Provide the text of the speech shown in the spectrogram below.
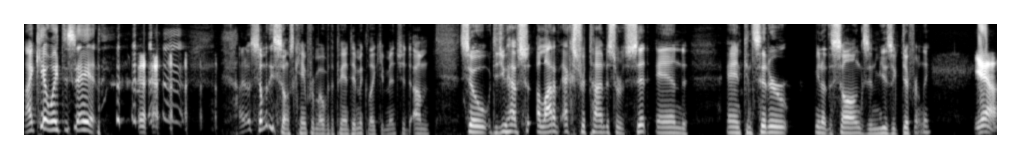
I can't wait to say it. I know some of these songs came from over the pandemic, like you mentioned. Um, so did you have a lot of extra time to sort of sit and and consider, you know, the songs and music differently? Yeah,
